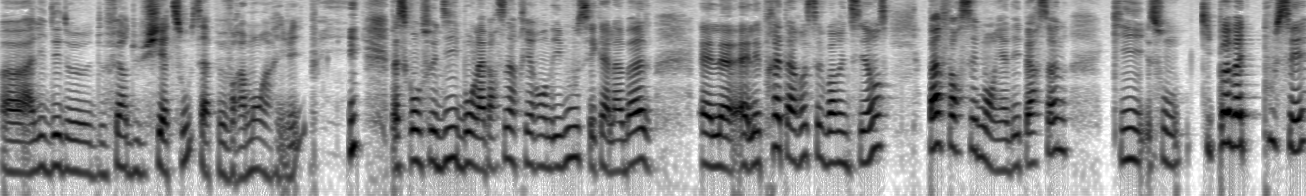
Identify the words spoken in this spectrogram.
à l'idée de, faire du shiatsu, ça peut vraiment arriver. Parce qu'on se dit, bon, la personne a pris rendez-vous, c'est qu'à la base, elle, est prête à recevoir une séance. Pas forcément. Il y a des personnes qui, sont, qui peuvent être poussées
